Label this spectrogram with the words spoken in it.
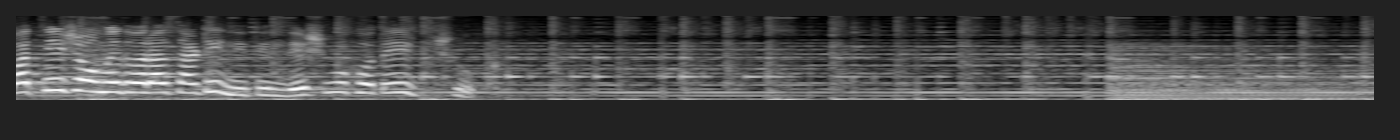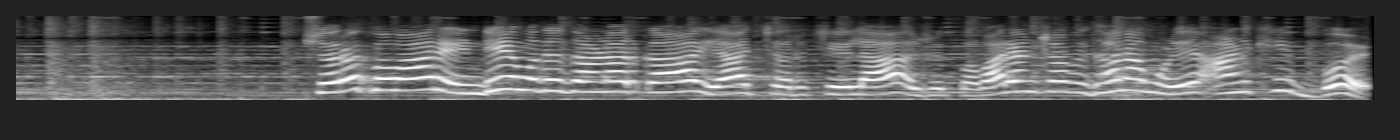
पत्नीच्या उमेदवारासाठी नितीन देशमुख होते इच्छुक. शरद पवार एनडीए मध्ये जाणार का? या चर्चेला अजित पवार यांच्या विधानामुळे आणखी बळ.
